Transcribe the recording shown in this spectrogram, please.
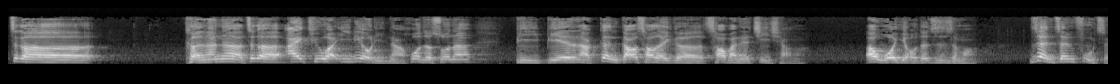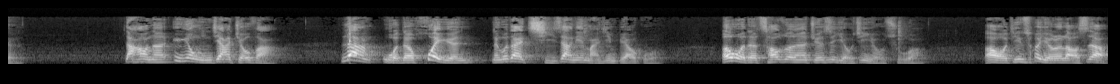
这个可能呢，这个 I Q 啊一六零啊，或者说呢，比别人啊更高超的一个操盘的技巧嘛，啊，我有的只是什么，认真负责，然后呢，运用赢家九法。让我的会员能够在起涨点买进标股，而我的操作呢，绝对是有进有出啊！啊，我听说有的老师啊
